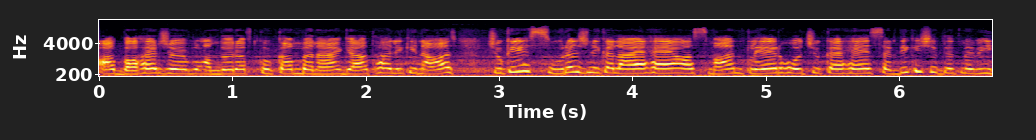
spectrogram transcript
अब बाहर जो है वो आमदोरफ्त को कम बनाया गया था। लेकिन आज चूँकि सूरज निकल आया है आसमान क्लियर हो चुका है सर्दी की शिद्दत में भी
